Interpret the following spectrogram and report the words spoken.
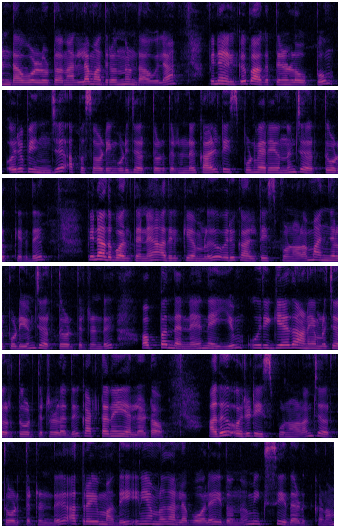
ഉണ്ടാവുള്ളൂ കേട്ടോ നല്ല മധുരമൊന്നും ഉണ്ടാവില്ല പിന്നെ അതിലേക്ക് പാകത്തിനുള്ള ഉപ്പും ഒരു പിഞ്ച് അപ്പസോഡയും കൂടി ചേർത്ത് കൊടുത്തിട്ടുണ്ട്. കാൽ ടീസ്പൂൺ വരെ ഒന്നും ചേർത്ത് കൊടുക്കരുത്. പിന്നെ അതുപോലെ തന്നെ അതിലേക്ക് നമ്മൾ ഒരു കാൽ ടീസ്പൂണോളം മഞ്ഞൾപ്പൊടിയും ചേർത്ത് കൊടുത്തിട്ടുണ്ട്. ഒപ്പം തന്നെ നെയ്യും ഉരുകിയതാണ് നമ്മൾ ചേർത്ത് കൊടുത്തിട്ടുള്ളത്. കട്ട നെയ്യല്ല കേട്ടോ അത് ഒരു ടീസ്പൂണോളം ചേർത്ത് കൊടുത്തിട്ടുണ്ട്. അത്രയും മതി. ഇനി നമ്മൾ നല്ലപോലെ ഇതൊന്ന് മിക്സ് ചെയ്തെടുക്കണം.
